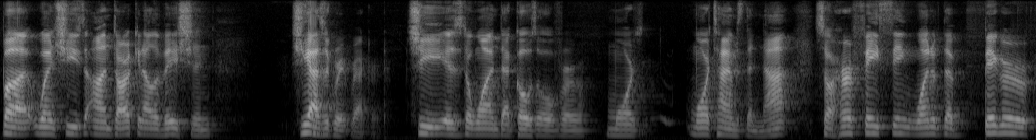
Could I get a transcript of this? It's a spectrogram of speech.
but when she's on Dark and Elevation, she has a great record. She is the one that goes over more more times than not. So her facing one of the bigger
